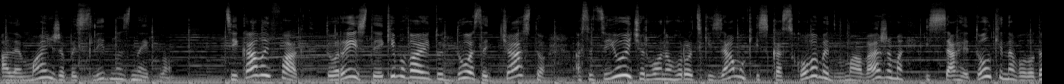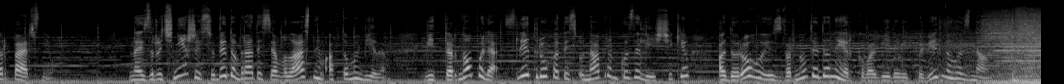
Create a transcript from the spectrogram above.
але майже безслідно зникло. Цікавий факт: туристи, які бувають тут досить часто, асоціюють Червоногородський замок із казковими двома вежами із саги Толкіна Володар Перснів. Найзручніше сюди добратися власним автомобілем. Від Тернополя слід рухатись у напрямку Заліщиків, а дорогою звернути до Ниркова біля відповідного знаку.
